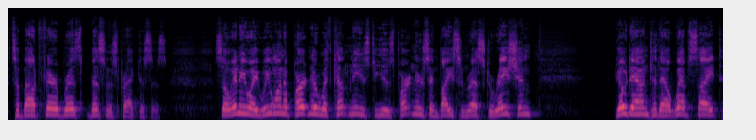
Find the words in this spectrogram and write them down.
it's about fair business practices. So, anyway, we want to partner with companies to use partners in bison restoration. Go down to that website,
